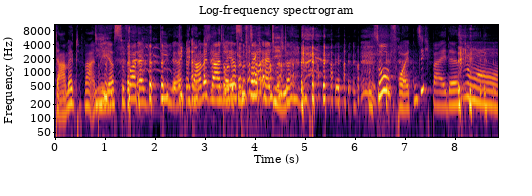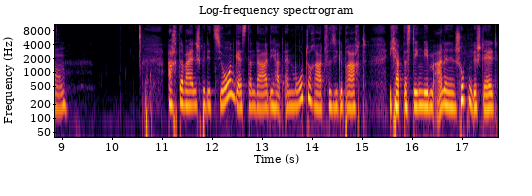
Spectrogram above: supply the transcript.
Damit war Andreas sofort ein Deal. Ja. Damit war Andreas sofort einverstanden. Und so freuten sich beide. Ach, da war eine Spedition gestern da, die hat ein Motorrad für sie gebracht. Ich habe das Ding nebenan in den Schuppen gestellt.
